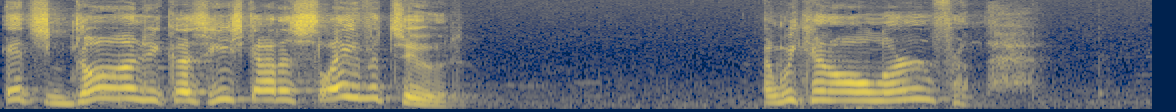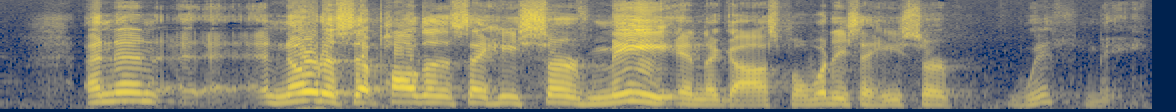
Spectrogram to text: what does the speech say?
It's gone because he's got a slavitude. And we can all learn from that. And then and notice that Paul doesn't say he served me in the gospel. What did he say? He served with me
